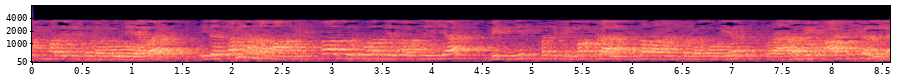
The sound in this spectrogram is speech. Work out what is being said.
அஹ்மது என்று சொல்லக்கூடியவர் இது சம்பந்தமாக இஸ்லாத்து புறத்தில் அருளியா பின் நிஸ்பதி மக்கள் முத்தரான் சொல்லக்கூடிய ஒரு அரபிக் ஆர்டிக்கல்ல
